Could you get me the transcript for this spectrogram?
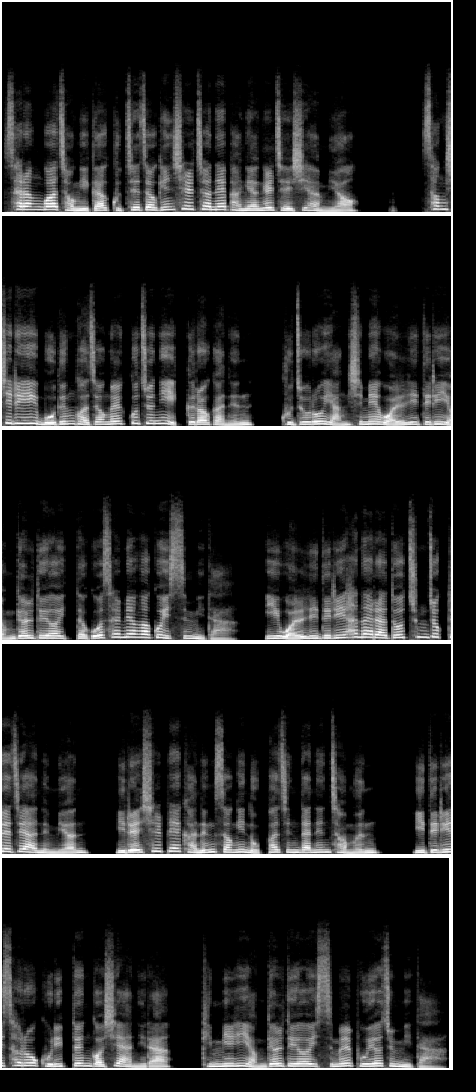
사랑과 정의가 구체적인 실천의 방향을 제시하며 성실히 이 모든 과정을 꾸준히 이끌어가는 구조로 양심의 원리들이 연결되어 있다고 설명하고 있습니다. 이 원리들이 하나라도 충족되지 않으면 일의 실패 가능성이 높아진다는 점은 이들이 서로 고립된 것이 아니라 긴밀히 연결되어 있음을 보여줍니다.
